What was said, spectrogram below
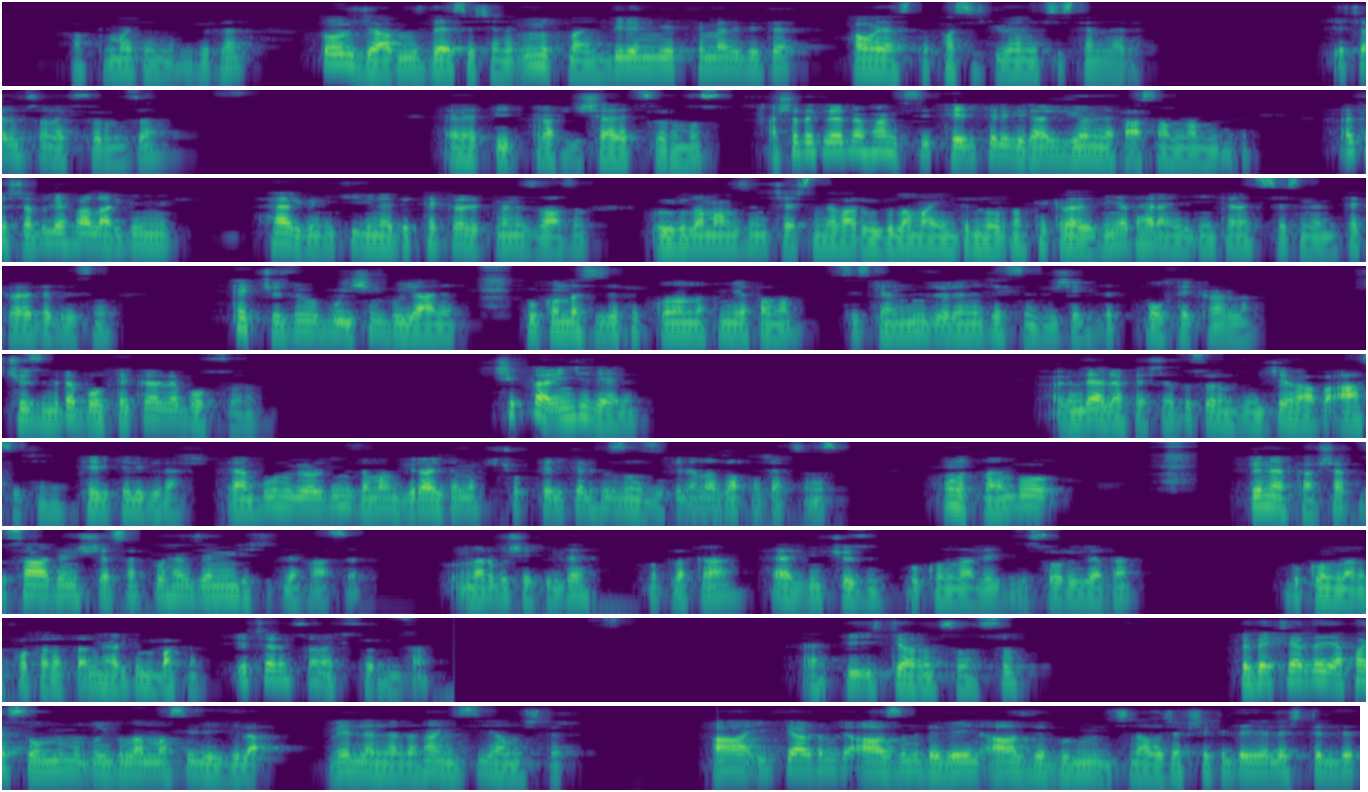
Aklıma gelmedi birden. Doğru cevabımız D seçeneği. Unutmayın bir emniyet kemeri bir de hava yastığı pasif güvenlik sistemleri. Geçelim sonraki sorumuza. Evet bir trafik işaret sorumuz. Aşağıdakilerden hangisi tehlikeli viraj yön lefası anlamındadır? Arkadaşlar bu lefalar günlük her gün iki güne bir tekrar etmeniz lazım. Uygulamamızın içerisinde var. Uygulamayı indirin oradan tekrar edin ya da herhangi bir internet sitesinden tekrar edebilirsiniz. Tek çözümü bu işin bu yani. Bu konuda size pek konu anlatım yapamam. Siz kendiniz öğreneceksiniz bir şekilde bol tekrarla. Çözümü de bol tekrar ve bol soru. Şıklar inceleyelim. Bakın değerli arkadaşlar bu sorumuzun cevabı A seçeneği. Tehlikeli viraj. Yani bunu gördüğünüz zaman viraj demek ki çok tehlikeli hızınızı falan azaltacaksınız. Unutmayın bu döner kavşak, bu sağa dönüş yasak, bu hem zemin geçit lefası. Bunları bu şekilde mutlaka her gün çözün. Bu konularla ilgili soru ya da bu konuların fotoğraflarını her gün bakın. Geçelim sonraki sorumuza. Evet, bir ilk yardım sorusu. Bebeklerde yapay solunumun uygulanması ile ilgili verilenlerden hangisi yanlıştır? A. İlk yardımcı ağzını bebeğin ağız ve burnunun içine alacak şekilde yerleştirilir.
